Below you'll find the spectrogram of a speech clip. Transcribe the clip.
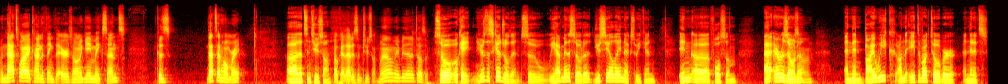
And that's why I kind of think the Arizona game makes sense, because that's at home, right? Uh, that's in Tucson. Okay, that is in Tucson. Well, maybe then it doesn't. So okay, here's the schedule then. So we have Minnesota, UCLA next weekend, in uh, Folsom, at, Arizona, Tucson. and then bye week on the eighth of October, and then it's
